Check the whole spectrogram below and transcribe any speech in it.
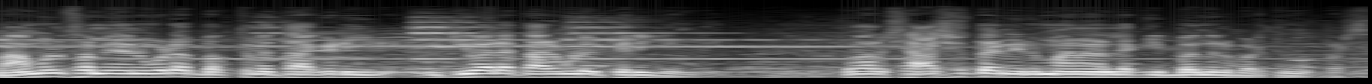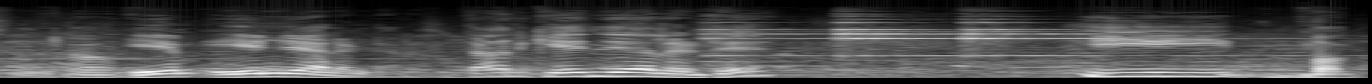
మామూలు సమయాన్ని కూడా భక్తుల తాకిడి ఇటీవల కాలంలో పెరిగింది. వాళ్ళ శాశ్వత నిర్మాణాలకు ఇబ్బందులు పడుతున్న పరిస్థితి. ఏం ఏం చేయాలంటారు? దానికి ఏం చేయాలంటే ఈ భక్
